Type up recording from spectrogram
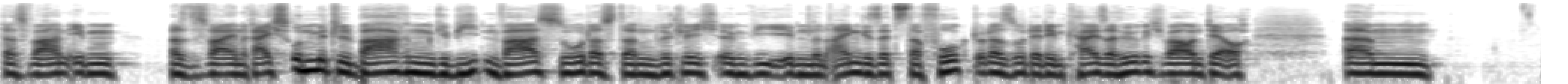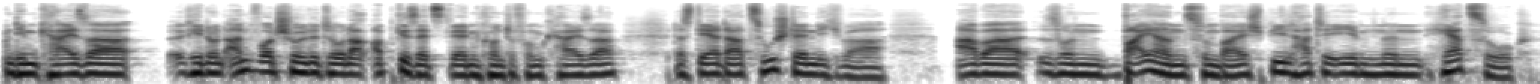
das waren eben, also es war in reichsunmittelbaren Gebieten war es so, dass dann wirklich irgendwie eben ein eingesetzter Vogt oder so, der dem Kaiser hörig war und der auch ähm, dem Kaiser Rede und Antwort schuldete oder auch abgesetzt werden konnte vom Kaiser, dass der da zuständig war. Aber so ein Bayern zum Beispiel hatte eben einen Herzog.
